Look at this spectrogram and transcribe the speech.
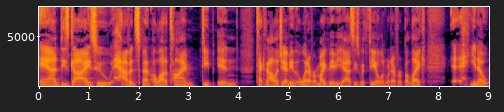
And these guys who haven't spent a lot of time deep in technology i mean whatever mike maybe he has he's with thiel and whatever but like you know,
